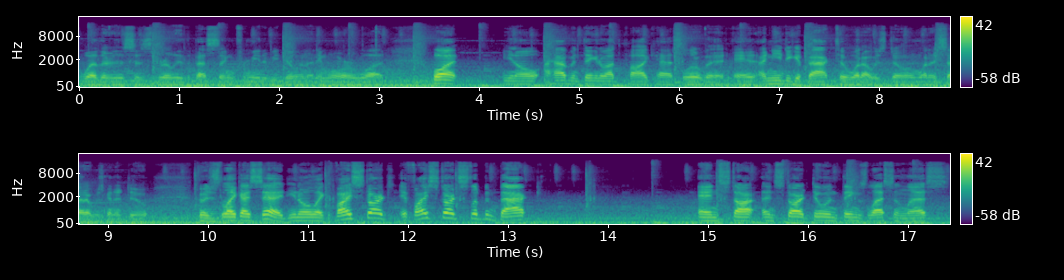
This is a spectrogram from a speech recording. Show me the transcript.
whether this is really the best thing for me to be doing anymore or what. But you know, I have been thinking about the podcast a little bit, and I need to get back to what I was doing, what I said I was going to do, because, like I said, you know, like if I start, if I start slipping back and start and start doing things less and less,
